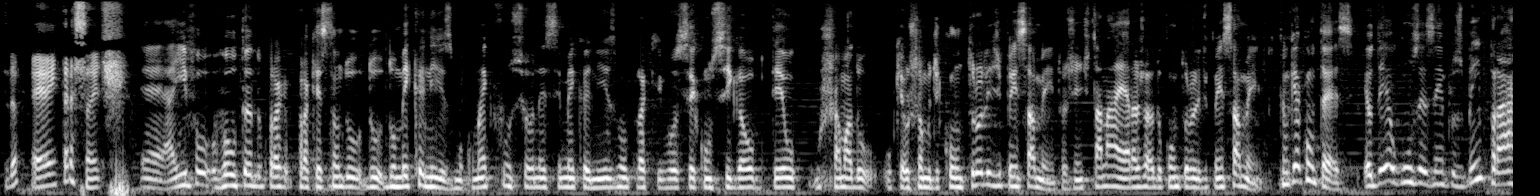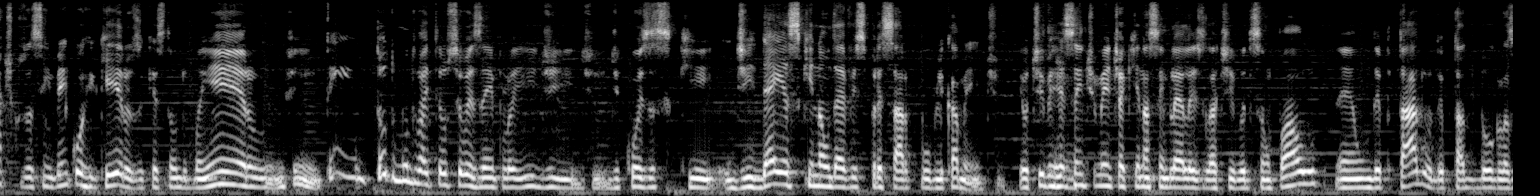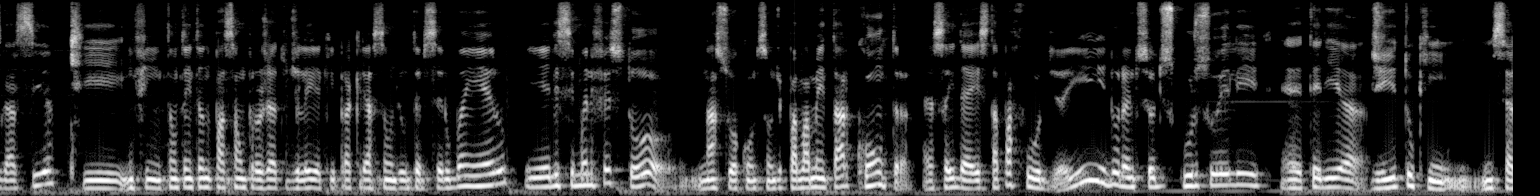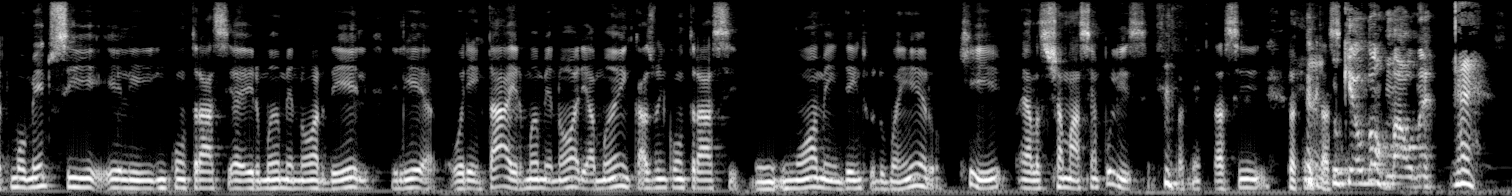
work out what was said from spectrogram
entendeu? É interessante. É, aí voltando para a questão do, do, do, mecanismo, como é que funciona esse mecanismo para que você consiga obter o, o, chamado, o que eu chamo de controle de pensamento. A gente está na era já do controle de pensamento. Então o que acontece? Eu dei alguns exemplos bem práticos, assim, bem corriqueiros, a questão do banheiro, enfim, tem todo mundo vai ter o seu exemplo aí de, de, de coisas que, de ideias que não deve expressar publicamente. Eu tive Sim. recentemente aqui na Assembleia Legislativa de São Paulo é, um deputado, o deputado Douglas Garcia, que, enfim, estão tentando passar um projeto de lei aqui para a criação de um terceiro banheiro e ele se manifestou na sua condição de parlamentar contra essa ideia estapafúrdia. E durante seu discurso ele é, teria dito que, em certo momento, se ele encontrasse a irmã menor dele, ele ia orientar a irmã menor e a mãe, caso encontrasse um, um homem dentro do banheiro, que elas chamassem a polícia para tentar se. Pra tentar o que é o normal, né?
